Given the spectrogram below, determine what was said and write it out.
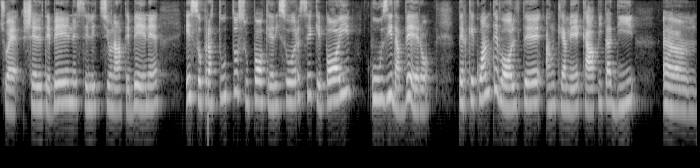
cioè scelte bene, selezionate bene e soprattutto su poche risorse che poi usi davvero. Perché quante volte anche a me capita di eh,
